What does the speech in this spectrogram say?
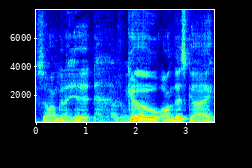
So I'm gonna hit go on this guy.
